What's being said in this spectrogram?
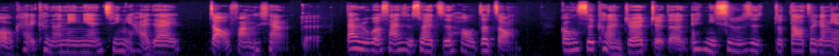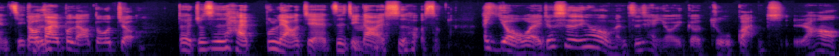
OK。可能你年轻，你还在找方向，对。但如果三十岁之后，这种公司可能就会觉得，哎，你是不是就到这个年纪都待不了多久。对，就是还不了解自己到底嗯适合什么。哎、有哎、就是因为我们之前有一个主管职，然后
